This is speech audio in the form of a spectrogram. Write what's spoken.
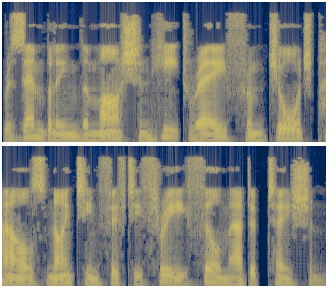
resembling the Martian heat ray from George Pal's 1953 film adaptation.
